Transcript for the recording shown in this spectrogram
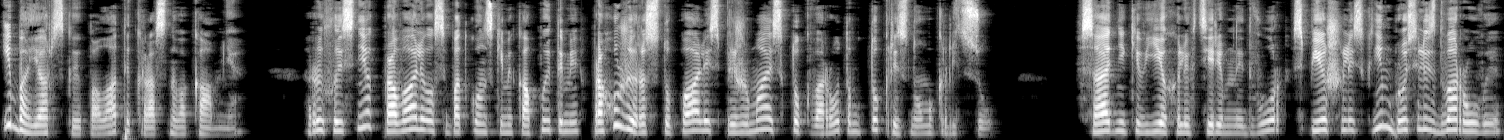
и боярские палаты красного камня. Рыхлый снег проваливался под конскими копытами, прохожие расступались, прижимаясь кто к воротам, кто к резному крыльцу. Всадники въехали в теремный двор, спешились, к ним бросились дворовые,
